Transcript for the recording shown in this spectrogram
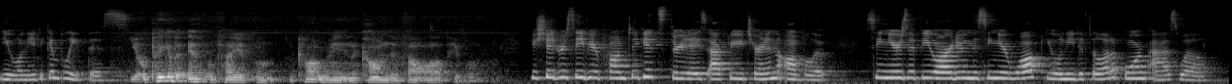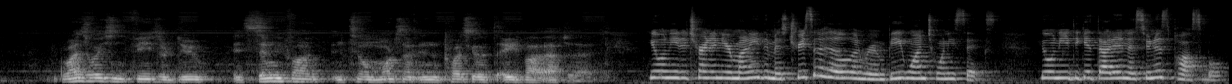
you will need to complete this. You'll pick up an info packet from the prom meeting in the commons and fill out all the paperwork. You should receive your prom tickets three days after you turn in the envelope. Seniors, if you are doing the senior walk, you will need to fill out a form as well. Graduation fees are due at 75 until March 9th and the price goes up to 85 after that. You will need to turn in your money to Miss Teresa Hill in room B126. You will need to get that in as soon as possible.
